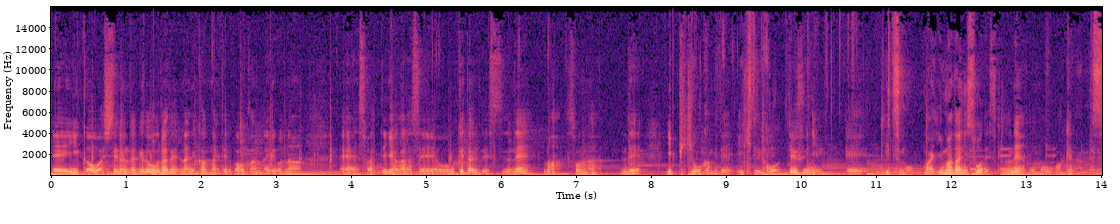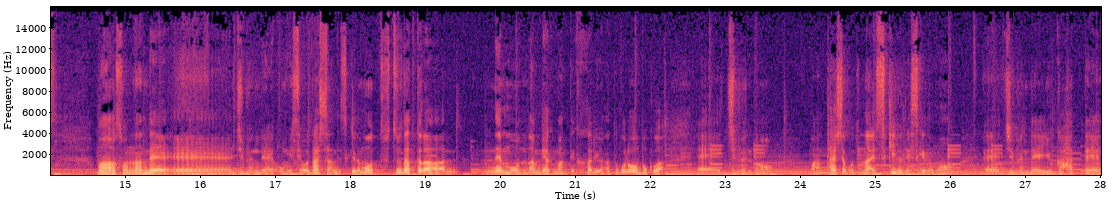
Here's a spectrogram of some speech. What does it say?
え、いい顔はしてるんだけど裏で何考えてるか分かんないような、え、そうやって嫌がらせを受けたりですねまあそんなんで一匹狼で生きていこうっていうふうに、え、いつもまあ、未だにそうですけどね思うわけなんです。まあそんなんで、えー、自分でお店を出したんですけども普通だったらねもう何百万ってかかるようなところを僕は、えー、自分の、まあ、大したことないスキルですけども、えー、自分で床張って、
